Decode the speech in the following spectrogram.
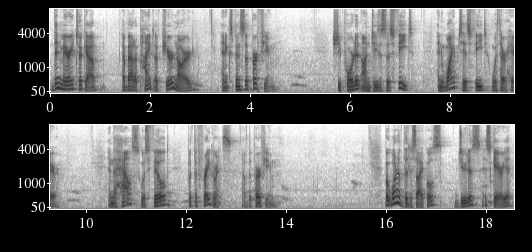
Then Mary took out about a pint of pure nard an expensive perfume. She poured it on Jesus' feet and wiped his feet with her hair. And the house was filled with the fragrance of the perfume. But one of the disciples, Judas Iscariot,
